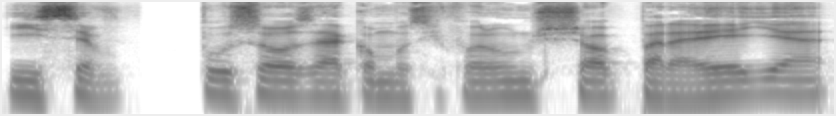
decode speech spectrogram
y se puso, o sea, como si fuera un shock para ella.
